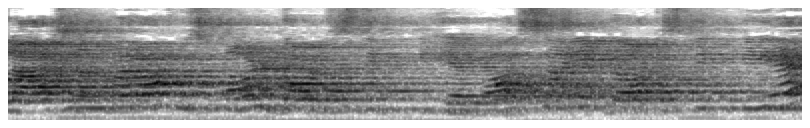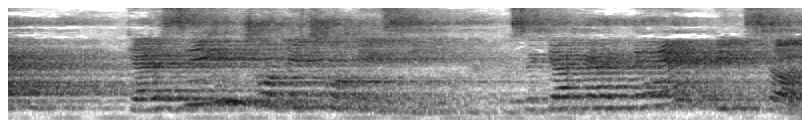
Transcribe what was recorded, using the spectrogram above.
Large number of small dots दिखती है। बहुत सारी डॉट्स दिखती है। कैसी? छोटी छोटी सी। उसे क्या कहते हैं? पिक्सल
